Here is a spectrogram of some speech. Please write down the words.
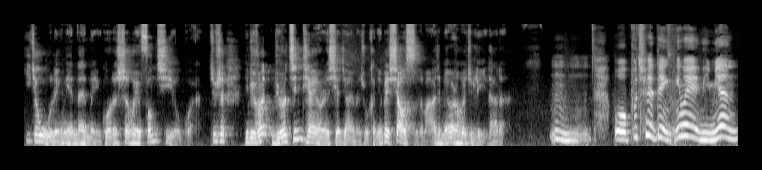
一九五零年代美国的社会风气有关。就是你比如说，比如说今天有人写这样一本书，肯定被笑死的嘛，而且没有人会去理他的。嗯，我不确定，因为里面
